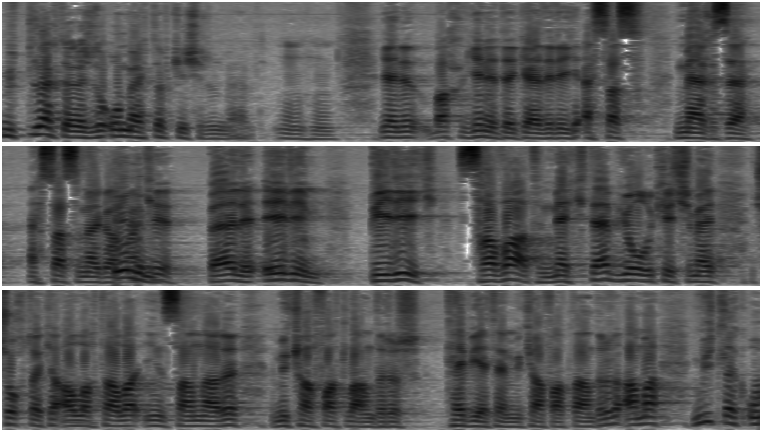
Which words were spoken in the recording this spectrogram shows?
Mütləq dərəcədə o məktəb keçirilməlidir. Hı. Yəni bax yenə də gəlirik əsas məğzə, əsas məqama Elm. ki, bəli, elm, bilik, savad, məktəb yolu keçmək çox da ki Allah Taala insanları mükafatlandırır. Təbiətən mükafatlandırır, amma mütləq o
